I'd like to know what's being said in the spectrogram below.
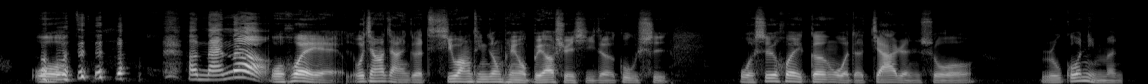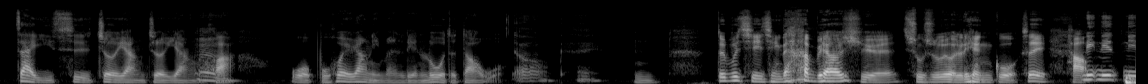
我真的 好难哦。我会耶，我想要讲一个希望听众朋友不要学习的故事。我是会跟我的家人说，如果你们再一次这样这样的话，嗯、我不会让你们联络得到我。OK，嗯。对不起，请大家不要学，叔叔有练过，所以好。你你你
